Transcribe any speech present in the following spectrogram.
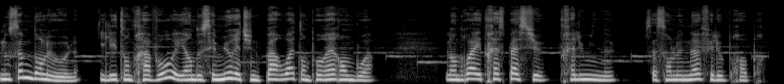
Nous sommes dans le hall. Il est en travaux et un de ses murs est une paroi temporaire en bois. L'endroit est très spacieux, très lumineux. Ça sent le neuf et le propre.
